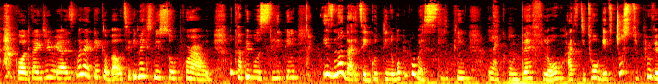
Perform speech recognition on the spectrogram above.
God nigerians when i think about it it makes me so proud. Look at people sleeping. It's not that it's a good thing no but people were sleeping like on bare floor at the toll gate just to prove a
